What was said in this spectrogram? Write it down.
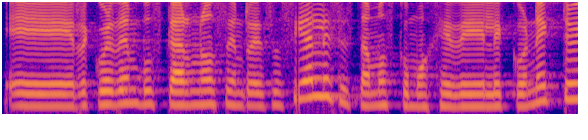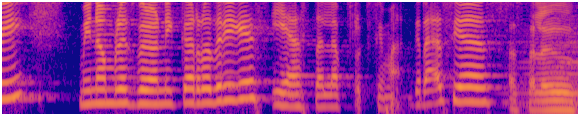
Eh, recuerden buscarnos en redes sociales, estamos como GDL Connectory. Mi nombre es Verónica Rodríguez y hasta la próxima. Gracias. Hasta luego.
